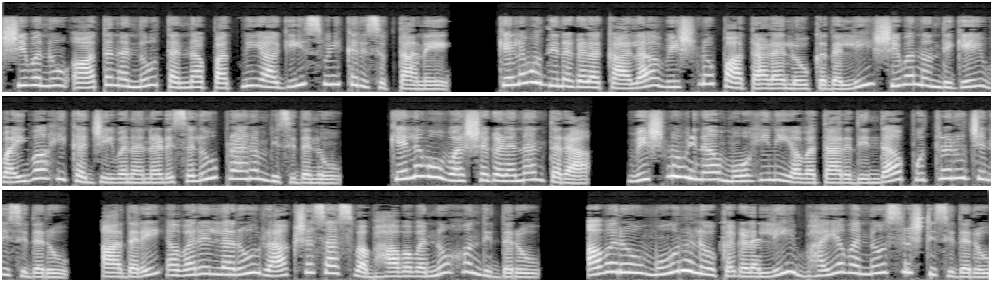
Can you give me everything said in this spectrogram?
ಶಿವನು ಆತನನ್ನು ತನ್ನ ಪತ್ನಿಯಾಗಿ ಸ್ವೀಕರಿಸುತ್ತಾನೆ. ಕೆಲವು ದಿನಗಳ ಕಾಲ ವಿಷ್ಣು ಪಾತಾಳ ಲೋಕದಲ್ಲಿ ಶಿವನೊಂದಿಗೆ ವೈವಾಹಿಕ ಜೀವನ ನಡೆಸಲು ಪ್ರಾರಂಭಿಸಿದನು. ಕೆಲವು ವರ್ಷಗಳ ನಂತರ ವಿಷ್ಣುವಿನ ಮೋಹಿನಿ ಅವತಾರದಿಂದ ಪುತ್ರರು ಜನಿಸಿದರು, ಆದರೆ ಅವರೆಲ್ಲರೂ ರಾಕ್ಷಸ ಸ್ವಭಾವವನ್ನು ಹೊಂದಿದ್ದರು. ಅವರು ಮೂರು ಲೋಕಗಳಲ್ಲಿ ಭಯವನ್ನು ಸೃಷ್ಟಿಸಿದರು.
